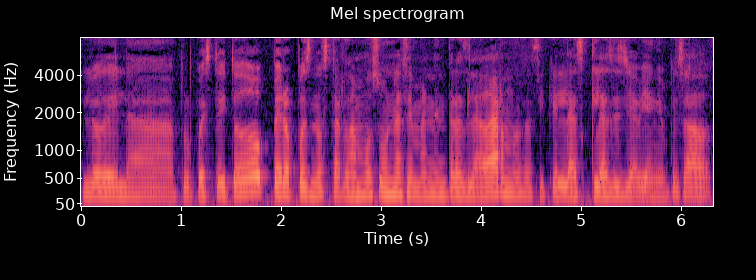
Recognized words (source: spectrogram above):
lo de la propuesta y todo, pero pues nos tardamos una semana en trasladarnos, así que las clases ya habían empezado.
